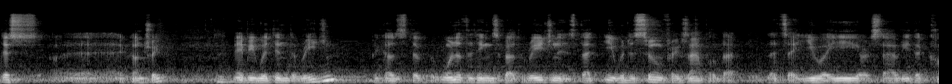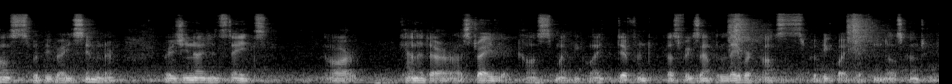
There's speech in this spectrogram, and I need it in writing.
this uh, country, mm. maybe within the region, because the, one of the things about the region is that you would assume, for example, that let's say UAE or Saudi, the costs would be very similar, whereas United States or Canada or Australia, costs might be quite different because, for example, labour costs could be quite different in those countries.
